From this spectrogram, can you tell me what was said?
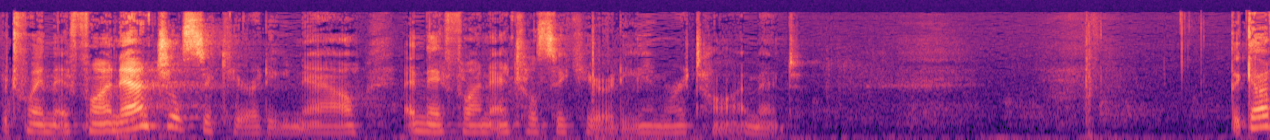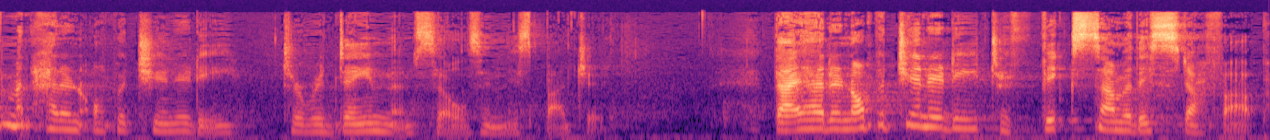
between their financial security now and their financial security in retirement. The government had an opportunity to redeem themselves in this budget. They had an opportunity to fix some of this stuff up.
